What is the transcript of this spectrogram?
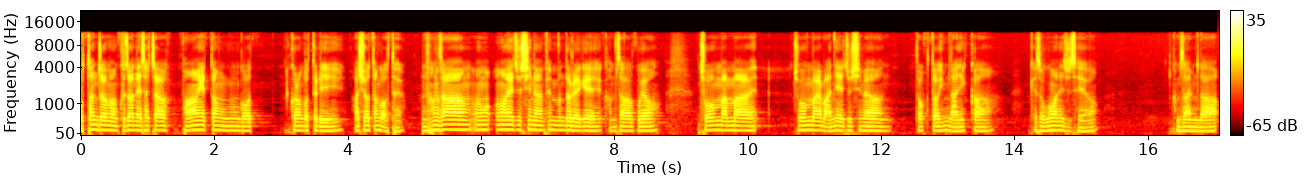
못한 점은 그 전에 살짝 방황했던 것 그런 것들이 아쉬웠던 것 같아요. 음, 항상 응원해주시는 팬분들에게 감사하고요. 좋은 말말 좋은 말 많이 해주시면 더욱더 힘나니까 계속 응원해주세요. 감사합니다.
